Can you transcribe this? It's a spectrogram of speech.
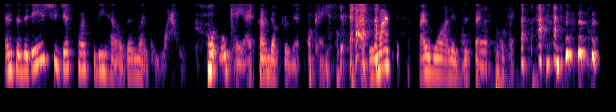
And so the days she just wants to be held, I'm like, wow, oh, okay, I signed up for this. Okay. okay. I wanted this. Okay.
